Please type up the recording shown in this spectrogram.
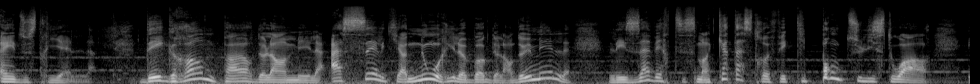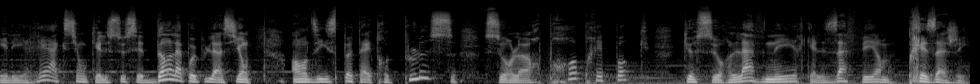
industrielle. Des grandes peurs de l'an 1000 à celle qui a nourri le bug de l'an 2000, les avertissements catastrophiques qui ponctuent l'histoire et les réactions qu'elles suscitent dans la population en disent peut-être plus sur leur propre époque que sur l'avenir qu'elles affirment présager.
